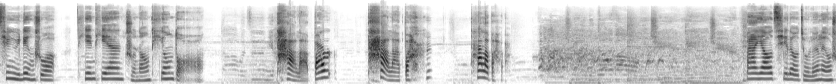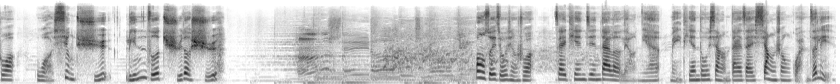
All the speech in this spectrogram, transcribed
青雨令说，天天只能听懂。踏拉班儿，踏拉班儿，踏拉班儿。八幺七六九零零说：“我姓徐，林则徐的徐。”梦随酒醒说：“在天津待了两年，每天都像待在相声馆子里。”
